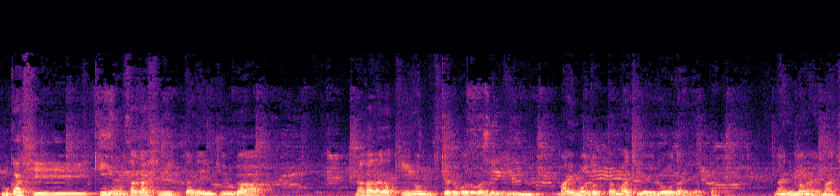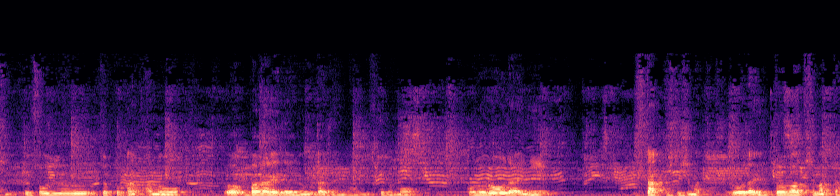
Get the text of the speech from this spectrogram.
昔金を探しに行った連中がなかなか金を見つけることができずに舞い戻った町がローダイやったと。何もない町ってそういうちょっとかあのバカげたような歌じゃなんですけどもこのローダイにスタックしてしまったローダイにとどまってしまった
